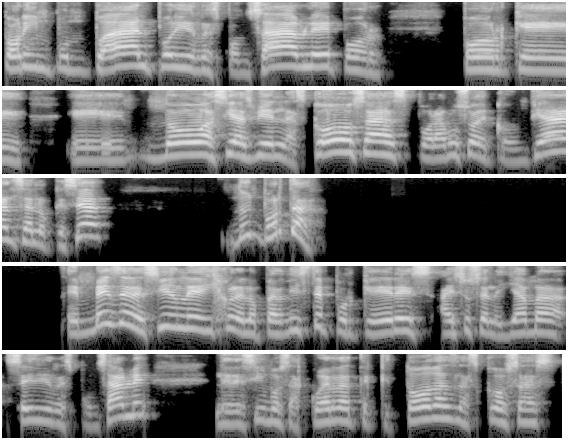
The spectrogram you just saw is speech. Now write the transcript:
por impuntual, por irresponsable, por porque eh, no hacías bien las cosas, por abuso de confianza, lo que sea, no importa en vez de decirle, híjole, lo perdiste porque eres, a eso se le llama ser irresponsable, le decimos, acuérdate que todas las cosas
